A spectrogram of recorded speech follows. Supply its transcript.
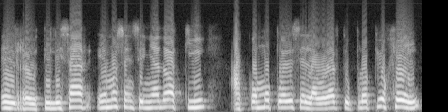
el reutilizar. Hemos enseñado aquí a cómo puedes elaborar tu propio gel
